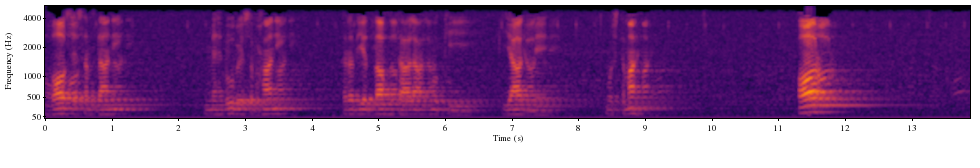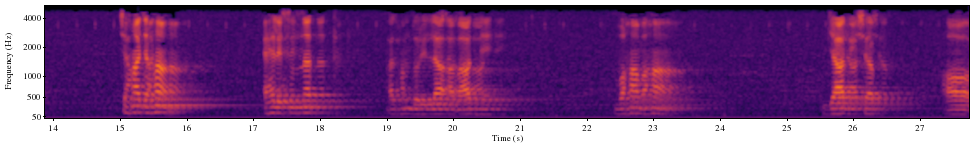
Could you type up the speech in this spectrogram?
غوث سمدانی محبوب سبحانی رضی اللہ تعالی عنہ کی یاد میں مجتمع ہے اور جہاں جہاں اہل سنت الحمد للہ آباد میں وہاں وہاں جاد شب اور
